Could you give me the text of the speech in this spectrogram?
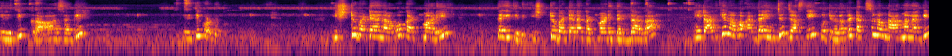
ಈ ರೀತಿ ಕ್ರಾಸ್ ಆಗಿ ಈ ರೀತಿ ಕೊಡಬೇಕು. ಇಷ್ಟು ಬಟ್ಟೆನ ನಾವು ಕಟ್ ಮಾಡಿ ತೆಗಿತೀವಿ. ಇಷ್ಟು ಬಟ್ಟೆನ ಕಟ್ ಮಾಡಿ ತೆಗೆದಾಗ, ನೀಟ್ ಅದಕ್ಕೆ ನಾವು ಅರ್ಧ ಇಂಚು ಜಾಸ್ತಿ ಕೊಟ್ಟಿರೋದು. ಅಂದ್ರೆ ಟಕ್ಸ್ ನಾವು ನಾರ್ಮಲ್ ಆಗಿ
